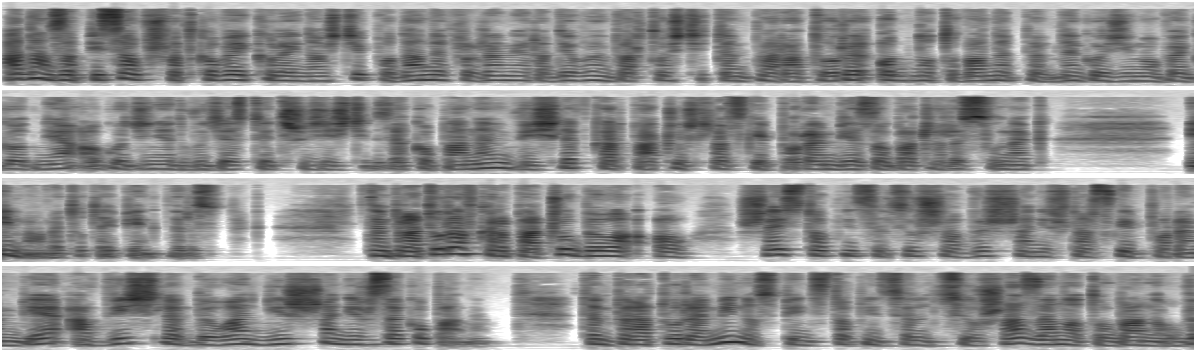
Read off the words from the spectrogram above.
Adam zapisał w przypadkowej kolejności podane w programie radiowym wartości temperatury odnotowane pewnego zimowego dnia o godzinie 20.30 w Zakopanem, w Wiśle, w Karpaczu i Śląskiej Porębie. Zobacz rysunek. I mamy tutaj piękny rysunek. Temperatura w Karpaczu była o 6 stopni Celsjusza wyższa niż w Szklarskiej Porębie, a w Wiśle była niższa niż w Zakopanem. Temperaturę minus 5 stopni Celsjusza zanotowano w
